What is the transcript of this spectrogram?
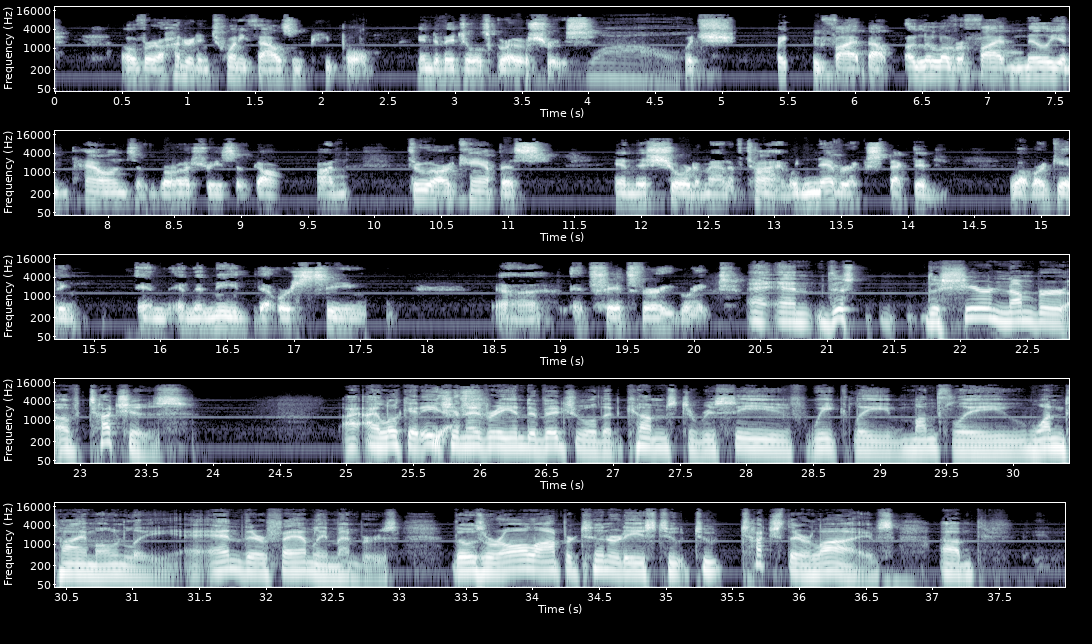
over 120,000 people, individuals, groceries. Wow. Which to five about a little over five million pounds of groceries have gone through our campus in this short amount of time. We never expected what we're getting in, in the need that we're seeing. Uh, it's it's very great. And, and, this the sheer number of touches. I, I look at each yes. and every individual that comes to receive weekly, monthly, one time only, and their family members. Those are all opportunities to to touch their lives. Um,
